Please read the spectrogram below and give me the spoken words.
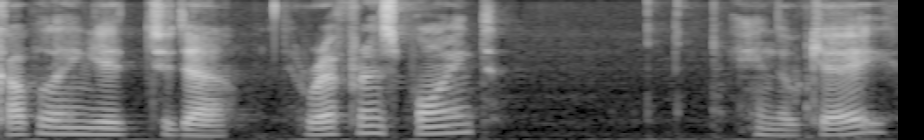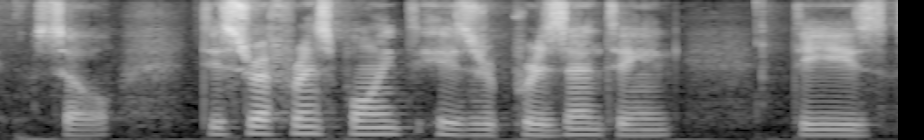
coupling it to the reference point. And okay so this reference point is representing this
